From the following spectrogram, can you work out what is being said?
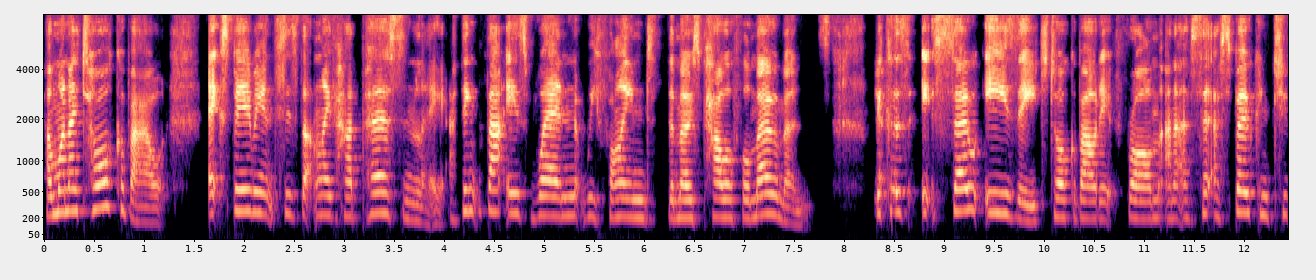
And when I talk about experiences that I've had personally, I think that is when we find the most powerful moments because it's so easy to talk about it from and I've, I've spoken to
